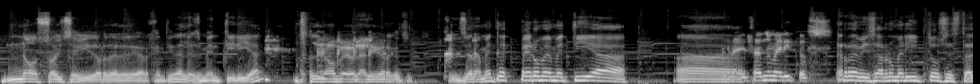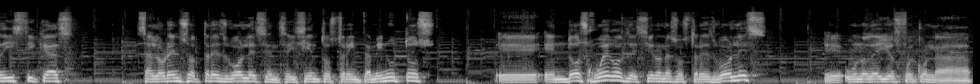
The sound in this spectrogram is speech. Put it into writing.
No soy seguidor de la Liga Argentina, les mentiría. No veo la Liga Argentina, sinceramente, pero me metí a, a revisar numeritos. A revisar numeritos, estadísticas. San Lorenzo, tres goles en 630 minutos. Eh, en dos juegos le hicieron esos tres goles. Eh, uno de ellos fue con la,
